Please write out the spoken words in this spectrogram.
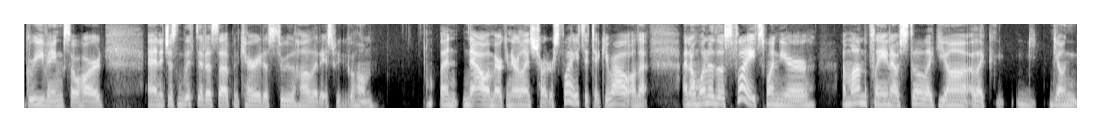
grieving so hard. And it just lifted us up and carried us through the holidays. We could go home. And now American Airlines charters flights, they take you out, all that. And on one of those flights one year, I'm on the plane. I was still like young, like y- young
